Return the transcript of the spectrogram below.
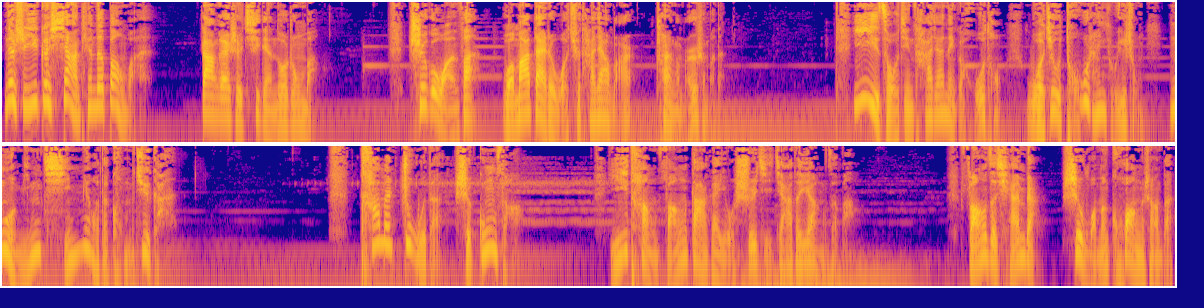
那是一个夏天的傍晚，大概是七点多钟吧。吃过晚饭，我妈带着我去她家玩，串个门什么的。一走进他家那个胡同，我就突然有一种莫名其妙的恐惧感。他们住的是公房，一趟房大概有十几家的样子吧。房子前边是我们矿上的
